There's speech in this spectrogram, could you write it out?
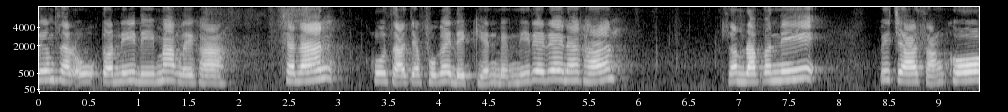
ลืมสระอุตอนนี้ดีมากเลยค่ะ ฉะนั้นครูสาวจะฝึกให้เด็กเขียนแบบนี้เรื่อยๆนะคะสำหรับวันนี้วิชาสังคม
